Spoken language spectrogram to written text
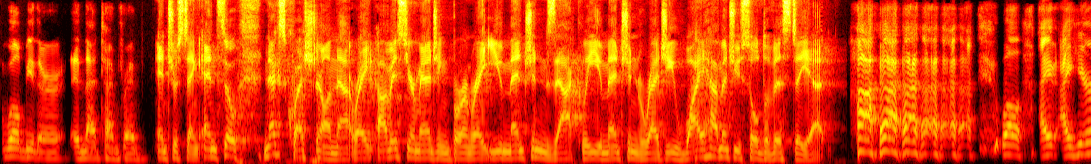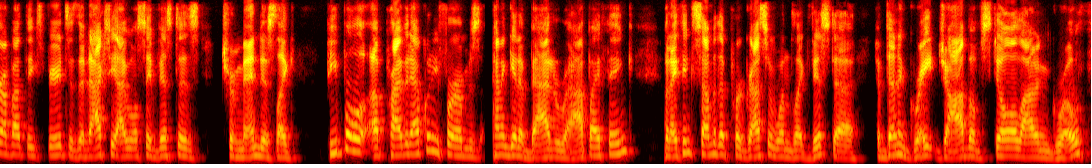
We'll be there in that time frame. Interesting. And so next question on that, right? Obviously you're managing burn rate. You mentioned Xactly, you mentioned Reggie. Why haven't you sold to Vista yet? well, I, I, hear about the experiences, and actually, I will say Vista's tremendous. Like people, uh, private equity firms kind of get a bad rap, I think. But I think some of the progressive ones like Vista have done a great job of still allowing growth,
